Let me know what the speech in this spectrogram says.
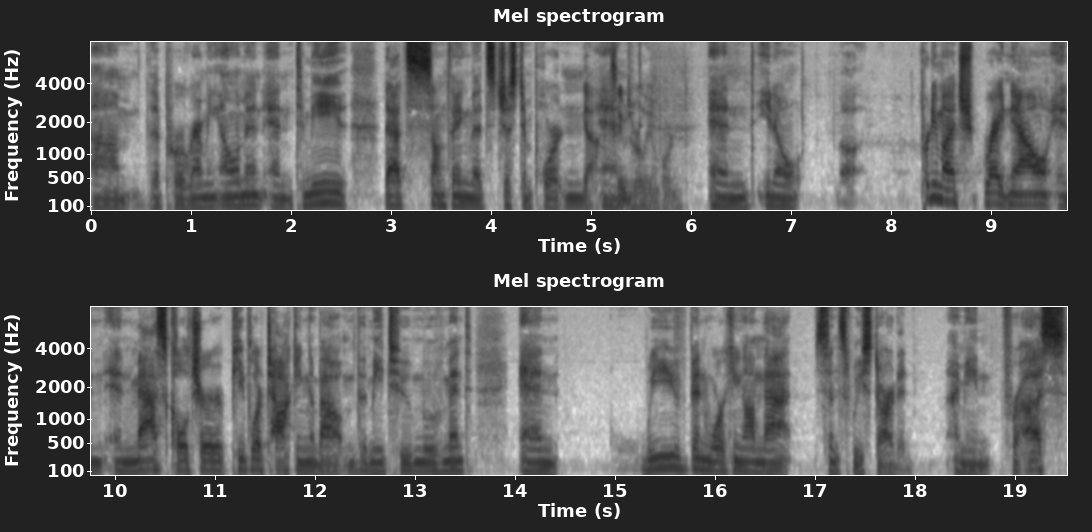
um, the programming element, and to me, that's something that's just important. Yeah, and, seems really important. And you know. Uh, pretty much right now in, in mass culture, people are talking about the Me Too movement, and we've been working on that since we started. I mean, for us,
